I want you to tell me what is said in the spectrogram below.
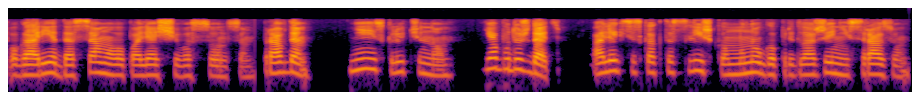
по горе до самого палящего солнца. Правда? Не исключено. Я буду ждать. Алексис как-то слишком много предложений сразу.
